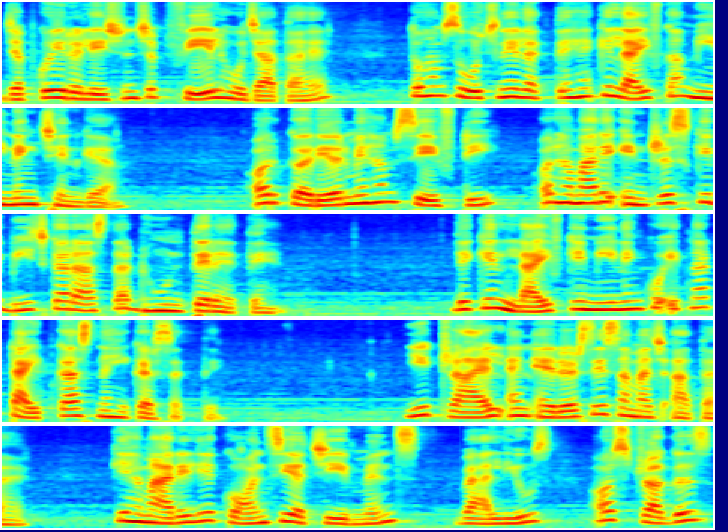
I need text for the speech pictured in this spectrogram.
जब कोई रिलेशनशिप फेल हो जाता है तो हम सोचने लगते हैं कि लाइफ का मीनिंग छिन गया। और करियर में हम सेफ्टी और हमारे इंटरेस्ट के बीच का रास्ता ढूंढते रहते हैं। लेकिन लाइफ के मीनिंग को इतना टाइपकास्ट नहीं कर सकते। ये ट्रायल एंड एरर से समझ आता है कि हमारे लिए कौन सी अचीवमेंट्स वैल्यूज़ और स्ट्रगल्स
